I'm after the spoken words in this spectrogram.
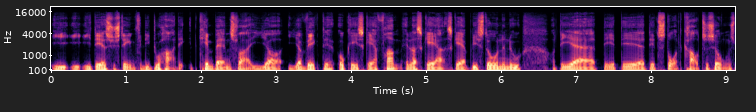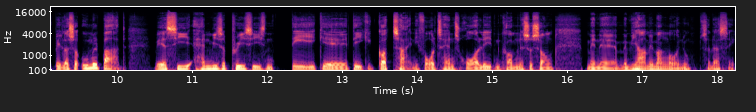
i, i, i det her system, fordi du har det et kæmpe ansvar i at, i at vægte, okay, skal jeg frem, eller skal jeg, skal jeg blive stående nu? Og det er, det, det, er, det er et stort krav til så unge. Så umiddelbart vil jeg sige, at han viser preseason, det er, ikke, øh, det er ikke et godt tegn i forhold til hans rolle i den kommende sæson. Men, øh, men vi har ham i mange år endnu, så lad os se.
